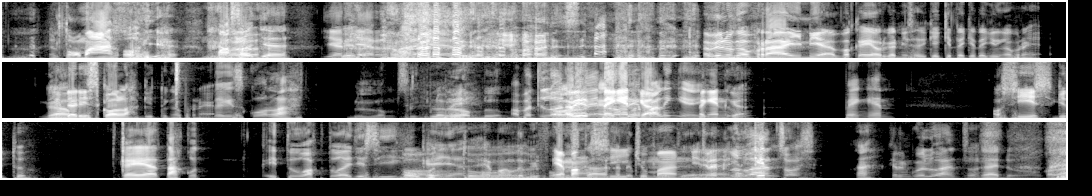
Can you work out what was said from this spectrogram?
Thomas Oh iya, Mas aja. Yer yer. tapi lu nggak pernah ini ya apa kayak organisasi kayak kita kita gitu nggak pernah ya Nggak- dari sekolah gitu nggak pernah ya dari sekolah belum sih. Belum belum. ya? belum. Apa Tapi pengen nggak? ya Pengen nggak? Pengen. osis gitu Kayak takut itu waktu aja sih. Oh, Kayaknya betul. emang lebih fokus Emang sih, cuman ya. Keren gue lu Mungkin- ansos. Hah? Keren gue lu ansos. Enggak dong. Kalau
